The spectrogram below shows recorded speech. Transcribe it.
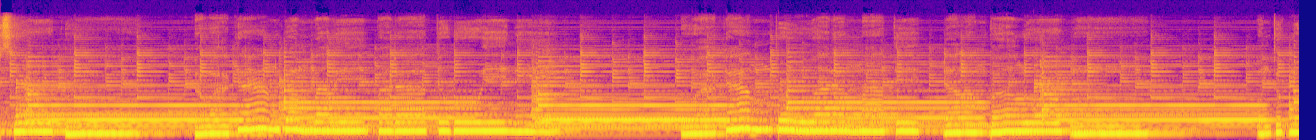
Kau akan kembali pada tubuh ini. Kuatkan tua dan mati dalam pelukmu. Untukmu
